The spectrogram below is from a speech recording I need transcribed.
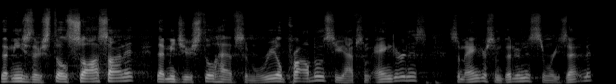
that means there's still sauce on it. That means you still have some real problems. You have some angerness, some anger, some bitterness, some resentment.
